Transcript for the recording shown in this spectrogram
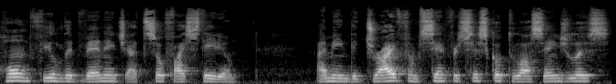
home field advantage at SoFi Stadium. I mean, the drive from San Francisco to Los Angeles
